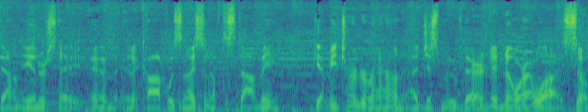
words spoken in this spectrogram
down the interstate, and, and a cop was nice enough to stop me, get me turned around. I just moved there, and didn't know where I was. So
